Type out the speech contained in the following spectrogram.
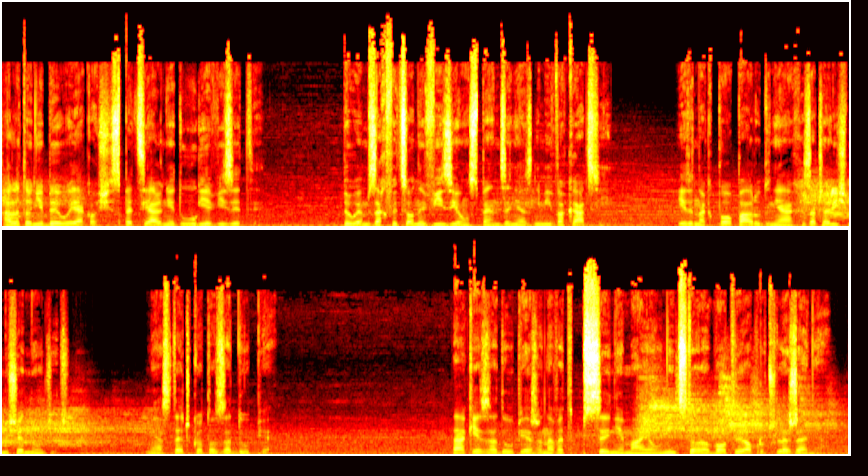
ale to nie były jakoś specjalnie długie wizyty. Byłem zachwycony wizją spędzenia z nimi wakacji. Jednak po paru dniach zaczęliśmy się nudzić. Miasteczko to zadupie. Takie zadupie, że nawet psy nie mają nic do roboty oprócz leżenia.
